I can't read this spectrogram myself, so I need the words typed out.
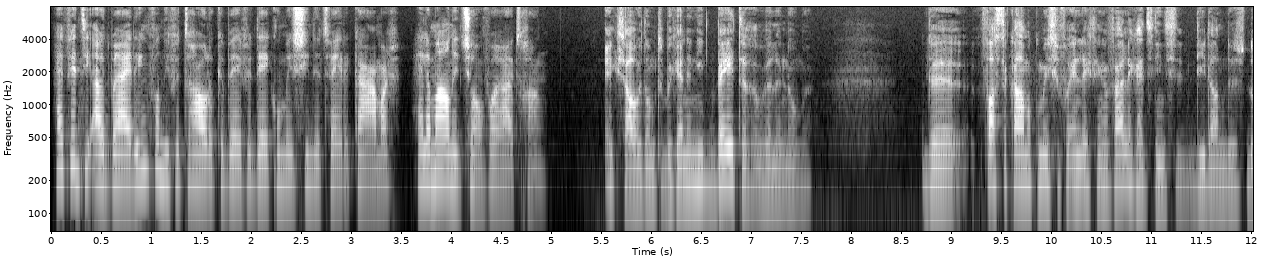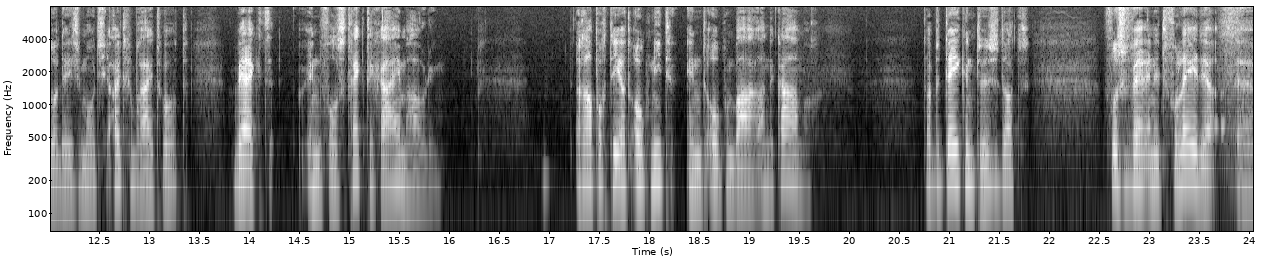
Hij vindt die uitbreiding van die vertrouwelijke BVD-commissie in de Tweede Kamer helemaal niet zo'n vooruitgang. Ik zou het om te beginnen niet beter willen noemen. De vaste Kamercommissie voor Inlichting en Veiligheidsdiensten, die dan dus door deze motie uitgebreid wordt, werkt in volstrekte geheimhouding. Rapporteert ook niet in het openbaar aan de Kamer. Dat betekent dus dat voor zover in het verleden uh,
